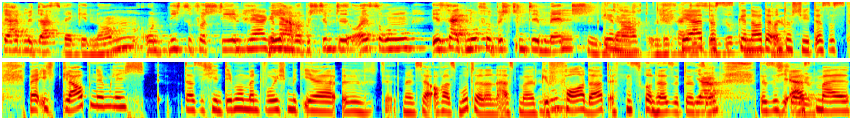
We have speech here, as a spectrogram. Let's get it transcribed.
der hat mir das weggenommen und nicht zu verstehen, ja, genau. nee, aber bestimmte Äußerungen ist halt nur für bestimmte Menschen genau. gedacht. Genau. Und ja, das ist genau der ja. Unterschied. Das ist, weil ich glaube nämlich, dass ich in dem Moment, wo ich mit ihr, äh, man ist ja auch als Mutter dann erstmal mhm. gefordert in so einer Situation, ja, dass ich erstmal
